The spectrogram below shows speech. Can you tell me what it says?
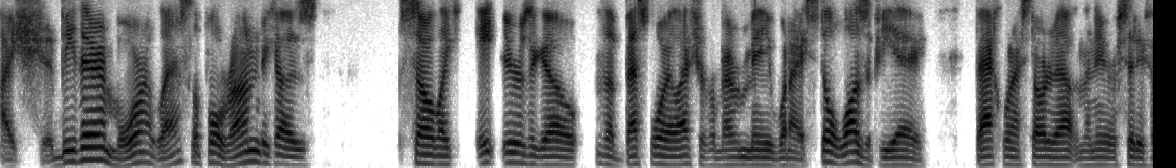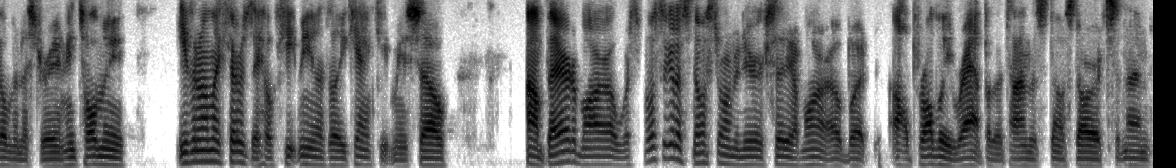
I should be there more or less the full run because so like eight years ago, the best boy electric remembered me when I still was a PA back when I started out in the New York City film industry, and he told me even on like Thursday he'll keep me until he can't keep me. So I'm there tomorrow. We're supposed to get a snowstorm in New York City tomorrow, but I'll probably wrap by the time the snow starts, and then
